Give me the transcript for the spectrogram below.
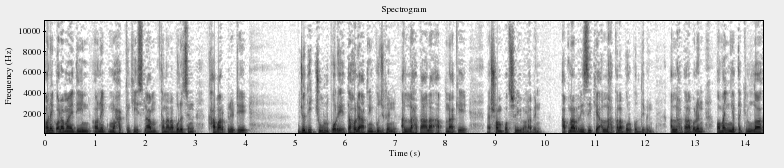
অনেক অলামায় দিন, অনেক মহাক্কিকে ইসলাম তানারা বলেছেন, খাবার প্লেটে যদি চুল পড়ে তাহলে আপনি বুঝবেন আল্লাহ তাআলা আপনাকে সম্পদশালী বানাবেন। আপনার রিজিকে আল্লাহ তাআলা বরকত দেবেন। আল্লাহ তালা বলেন ওমাইয়াতাকিল্লাহ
